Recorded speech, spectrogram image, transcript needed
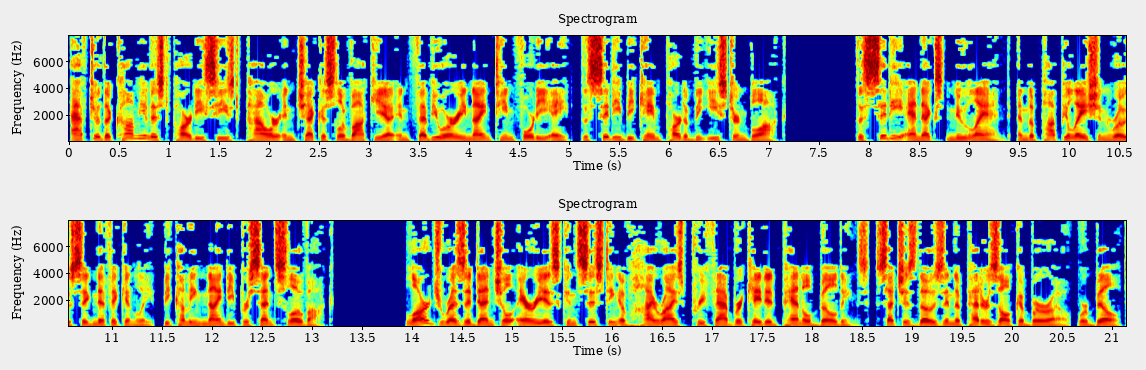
After the Communist Party seized power in Czechoslovakia in February 1948, the city became part of the Eastern Bloc. The city annexed new land, and the population rose significantly, becoming 90% Slovak. Large residential areas consisting of high-rise prefabricated panel buildings, such as those in the Petržalka borough, were built.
